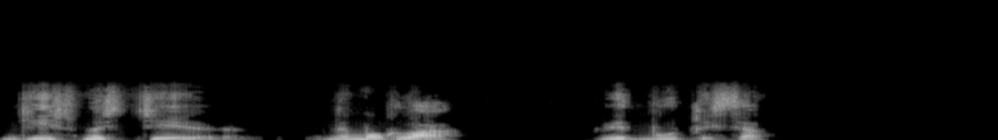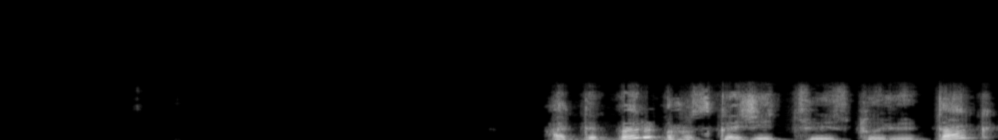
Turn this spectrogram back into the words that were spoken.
в дійсності не могла відбутися. А тепер розкажіть цю історію так,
